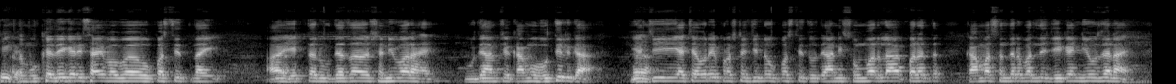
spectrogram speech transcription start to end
ठीक आता मुख्याधिकारी साहेब उपस्थित नाही. एकतर उद्याचा शनिवार आहे. उद्या आमचे कामं होतील का? याची याच्यावरही प्रश्नचिन्ह उपस्थित होते. आणि सोमवारला परत कामासंदर्भातले जे काही नियोजन आहे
